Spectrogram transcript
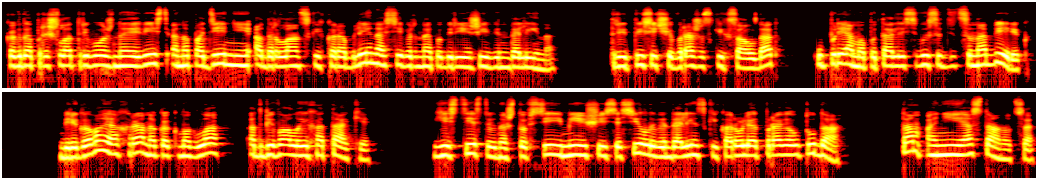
когда пришла тревожная весть о нападении адерландских кораблей на северное побережье Виндалина – Три тысячи вражеских солдат упрямо пытались высадиться на берег. Береговая охрана, как могла, отбивала их атаки. Естественно, что все имеющиеся силы Вендалинский король отправил туда. Там они и останутся.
